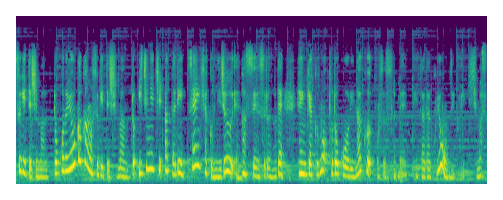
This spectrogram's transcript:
過ぎてしまうと、この8日間を過ぎてしまうと、1日あたり1120円発生するので、返却も滞りなくお勧めいただくようお願いします。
